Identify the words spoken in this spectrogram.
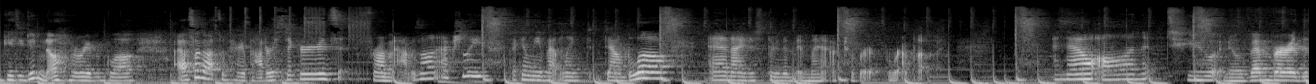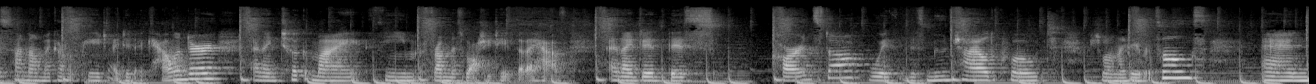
In case you didn't know, I'm a Ravenclaw. I also got some Harry Potter stickers from Amazon actually. I can leave that linked down below and I just threw them in my October wrap up. And now on to November. This time on my cover page, I did a calendar and I took my theme from this washi tape that I have. And I did this card stock with this Moonchild quote, which is one of my favorite songs. And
